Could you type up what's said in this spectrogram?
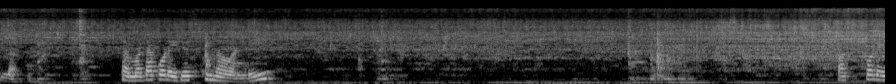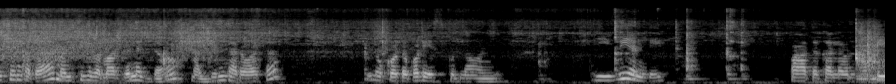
ఇట్లా. టమాటా కూడా వేసేసుకున్నామండి. పసుపు కూడా వేసాం కదా మంచిగా మగ్గనిద్దాం. మగ్గిన తర్వాత ఒకటి ఒకటి వేసుకుందామండి. ఇవి అండి. పాతకాలం నాటి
